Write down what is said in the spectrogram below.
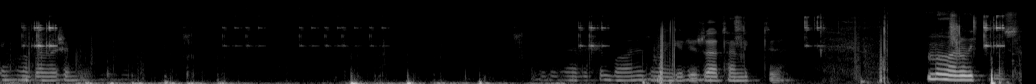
Ben kazanacağım. Hadi kardeşim bana ne zaman geliyor zaten bitti. Ara bittiyse.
